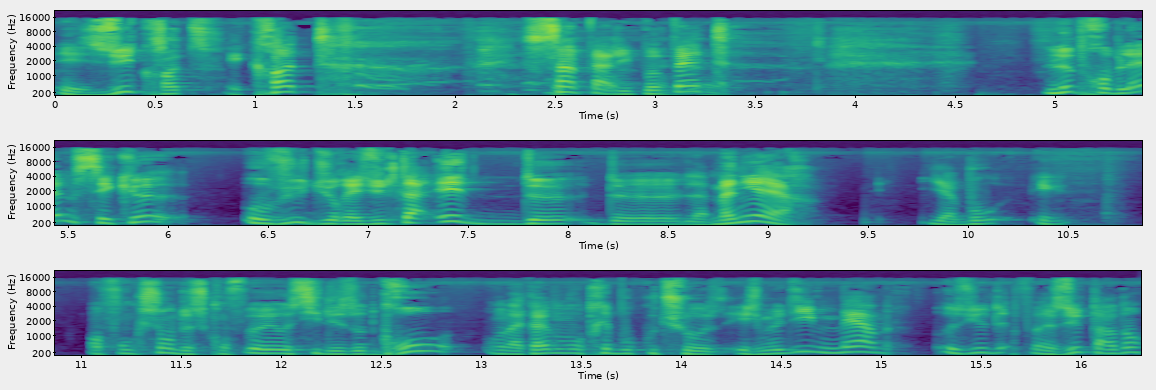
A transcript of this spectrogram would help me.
et zut, crotte. et crotte, Saint-Père-l'Hippopète. Le problème, c'est que, au vu du résultat et de, de la manière, il y a beau, et en fonction de ce qu'on fait aussi les autres gros, on a quand même montré beaucoup de choses. Et je me dis, merde, aux yeux, de- enfin, zut, pardon,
